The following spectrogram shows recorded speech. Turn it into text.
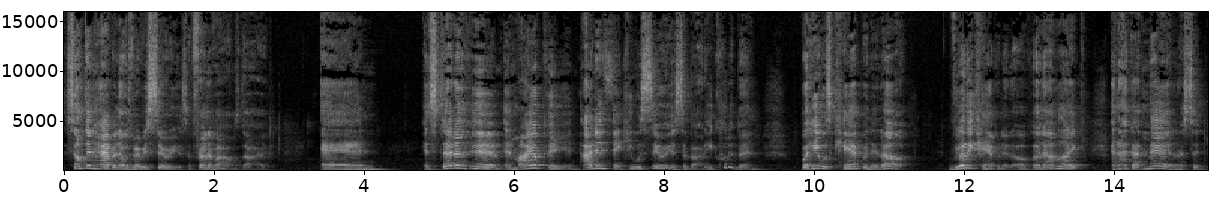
something happened that was very serious. A friend of ours died. And instead of him, in my opinion, I didn't think he was serious about it. He could have been, but he was camping it up, really camping it up. And I'm like, and I got mad and I said,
